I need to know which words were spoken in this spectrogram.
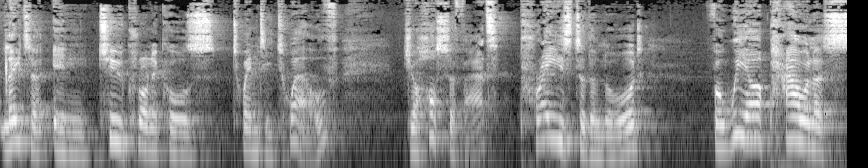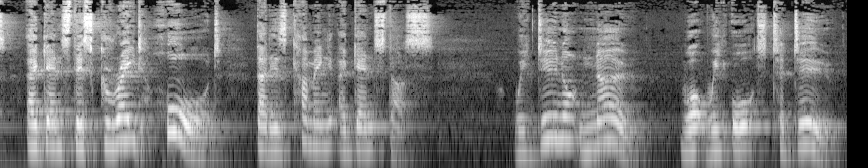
Later in 2 Chronicles 2012, Jehoshaphat prays to the Lord, for we are powerless against this great horde that is coming against us. We do not know what we ought to do,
